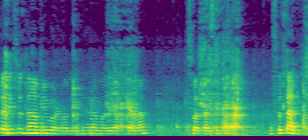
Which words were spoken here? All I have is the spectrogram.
तरी सुद्धा आम्ही बनवले घरामध्ये आपल्याला स्वतःसाठी. असं चालतं.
